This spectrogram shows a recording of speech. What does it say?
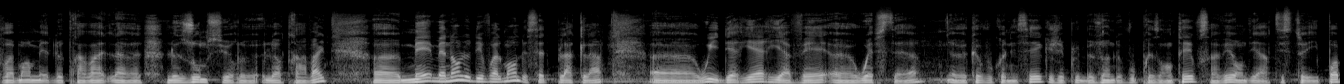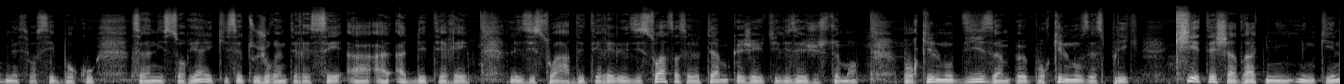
vraiment mettre le travail, le zoom sur leur travail. Euh, mais maintenant le dévoilement de cette plaque-là, euh, oui, derrière il y avait Webster, que vous connaissez, que j'ai plus besoin de vous présenter. Vous savez, on dit artiste hip-hop, mais c'est aussi beaucoup, c'est un historien et qui s'est toujours intéressé à, à, déterrer les histoires. Déterrer les histoires, ça c'est le terme que j'ai utilisé justement pour qu'il nous dise un peu, pour qu'il nous explique qui était Shadrach Minkins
